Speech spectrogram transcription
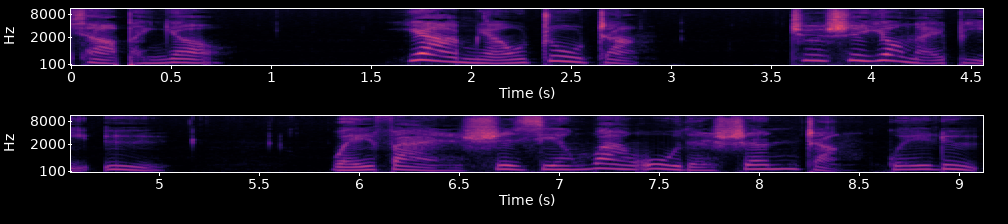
小朋友，揠苗助长，就是用来比喻违反世间万物的生长规律。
